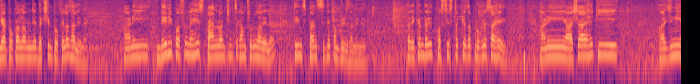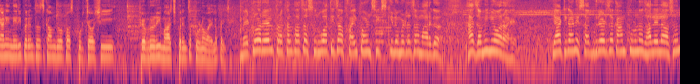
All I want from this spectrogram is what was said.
या टोकाला म्हणजे दक्षिण टोकेला झालेलं आहे. आणि नेरीपासूनही स्पॅन लॉन्चिंगचं काम सुरू झालेलं आहे. तीन स्पॅन्स तिथे कंप्लीट झालेले आहेत. तर एकंदरीत पस्तीस टक्केचा प्रोग्रेस आहे. आणि आशा आहे की आजनी आणि नेरीपर्यंतचं काम जवळपास पुढच्या वर्षी फेब्रुवारी मार्चपर्यंत पूर्ण व्हायला पाहिजे. मेट्रो रेल प्रकल्पाचा सुरुवातीचा फाईव्ह पॉईंट सिक्स किलोमीटरचा मार्ग हा जमिनीवर आहे. या ठिकाणी सबग्रेडचं काम पूर्ण झालेलं असून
